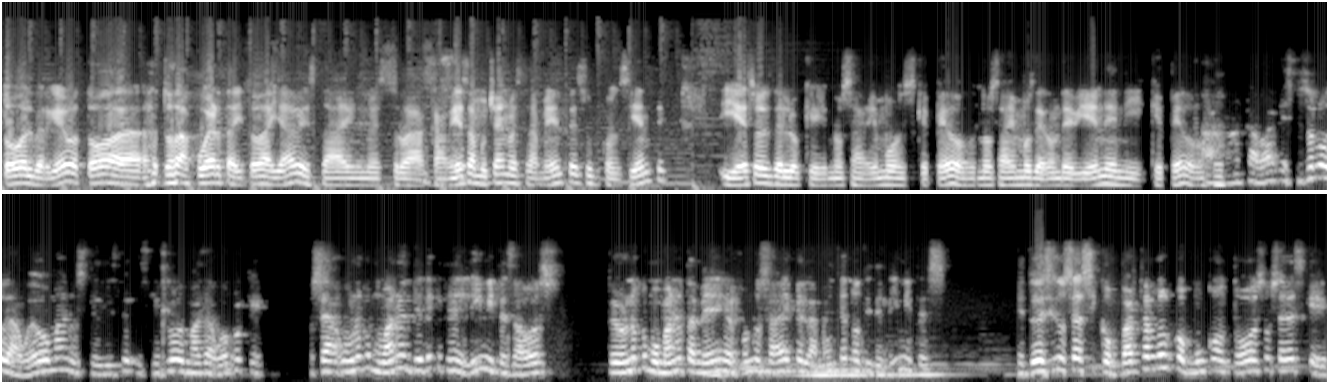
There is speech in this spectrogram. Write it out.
todo el vergueo, toda, toda puerta y toda llave está en nuestra cabeza, mucha en nuestra mente subconsciente. Y eso es de lo que no sabemos qué pedo, no sabemos de dónde viene ni qué pedo. Ajá, cabal, es que eso es lo de a huevo, mano, es que, es que es lo más de a huevo porque, o sea, uno como humano entiende que tiene límites, a vos, pero uno como humano también en el fondo sabe que la mente no tiene límites. Entonces, o sea, si comparto algo común con todos esos seres que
